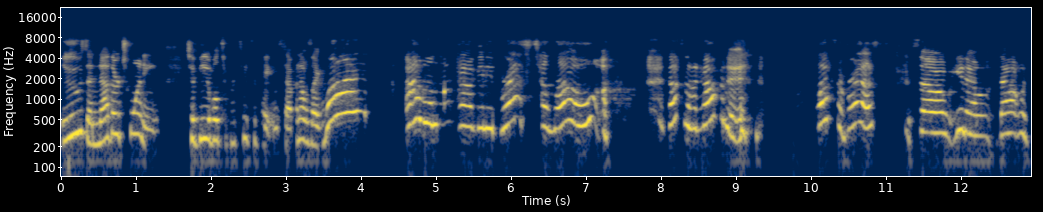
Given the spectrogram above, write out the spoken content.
lose another 20 to be able to participate and stuff. And I was like, what? I will not have any breasts. Hello. That's not happening. Lots of breasts. So, you know, that was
